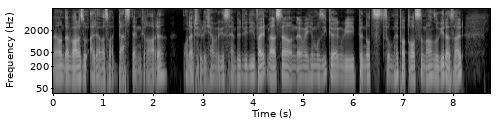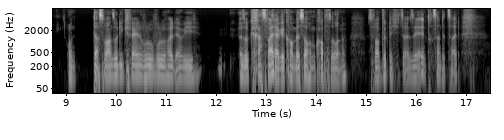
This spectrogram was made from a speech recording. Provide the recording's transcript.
Ja, und dann war das so, Alter, was war das denn gerade? Und natürlich haben wir gesampelt wie die Waldmeister und irgendwelche Musik irgendwie benutzt, um Hip-Hop draus zu machen. So geht das halt. Und das waren so die Quellen, wo du, wo du halt irgendwie also krass weitergekommen bist, auch im Kopf so, ne? Es war wirklich eine sehr interessante Zeit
